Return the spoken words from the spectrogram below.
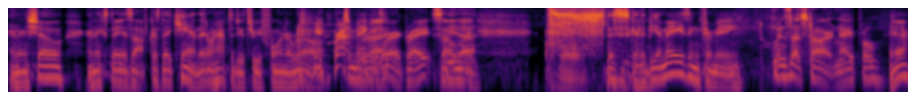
And then a show and next day is off because they can. They don't have to do three, four in a row to make Right. it work, right? So I'm like, this is going to be amazing for me. When's that start? In April? Yeah.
